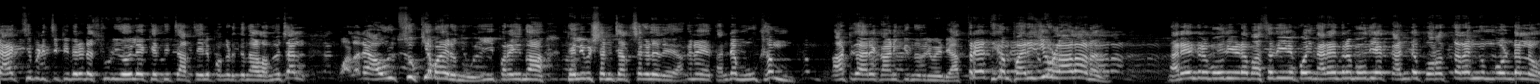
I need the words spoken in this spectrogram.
ടാക്സി പിടിച്ചിട്ട് ഇവരുടെ സ്റ്റുഡിയോയിലേക്ക് എത്തി ചർച്ചയിൽ പങ്കെടുക്കുന്ന ആളാന്ന് വെച്ചാൽ വളരെ ഔത്സുഖ്യമായിരുന്നു ഈ പറയുന്ന ടെലിവിഷൻ ചർച്ചകളിൽ. അങ്ങനെ തന്റെ മുഖം നാട്ടുകാരെ കാണിക്കുന്നതിന് വേണ്ടി. അത്രയധികം പരിചയമുള്ള ആളാണ്. നരേന്ദ്രമോദിയുടെ വസതിയിൽ പോയി നരേന്ദ്രമോദിയെ കണ്ട് പുറത്തിറങ്ങുമ്പോൾ ഉണ്ടല്ലോ.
